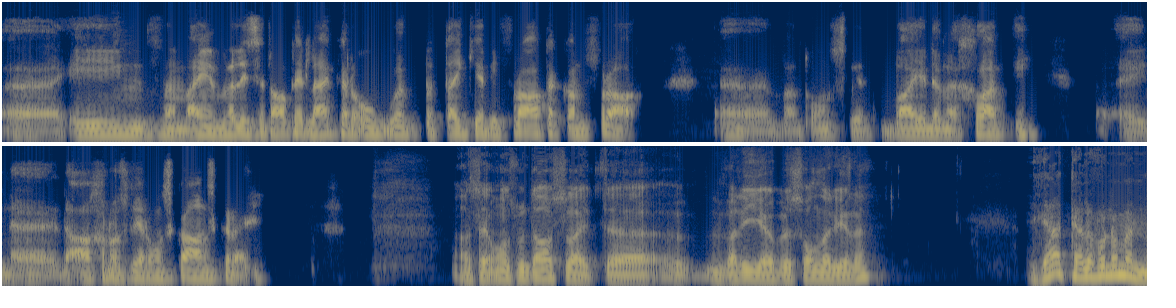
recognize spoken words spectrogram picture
Uh en vir my en Willie is dit altyd lekker om ook baie keer die vrae te kan vra. Uh want ons weet baie dinge glad nie en uh, daar gaan ons weer ons kans kry. As hy ons moet afsluit, uh wat is jou besonderhede? Ja, telefoonnommer 0724579208.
